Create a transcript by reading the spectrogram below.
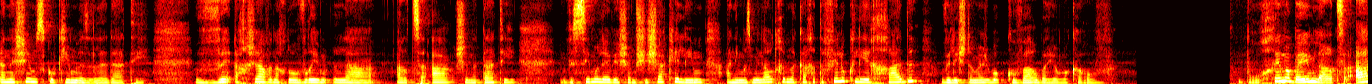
אנשים זקוקים לזה לדעתי. ועכשיו אנחנו עוברים להרצאה שנתתי, ושימו לב, יש שם שישה כלים. אני מזמינה אתכם לקחת אפילו כלי אחד ולהשתמש בו כבר ביום הקרוב. ברוכים הבאים להרצאה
